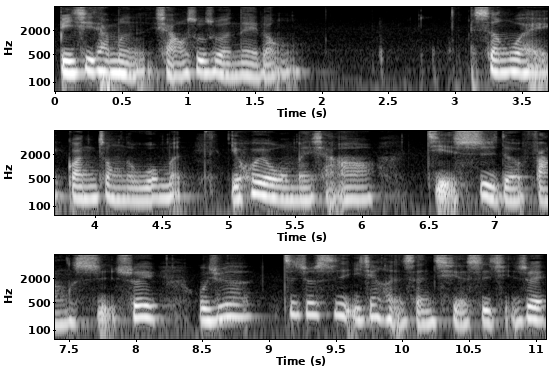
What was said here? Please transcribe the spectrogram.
比起他们想要诉说的内容，身为观众的我们，也会有我们想要解释的方式。所以，我觉得。这就是一件很神奇的事情，所以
